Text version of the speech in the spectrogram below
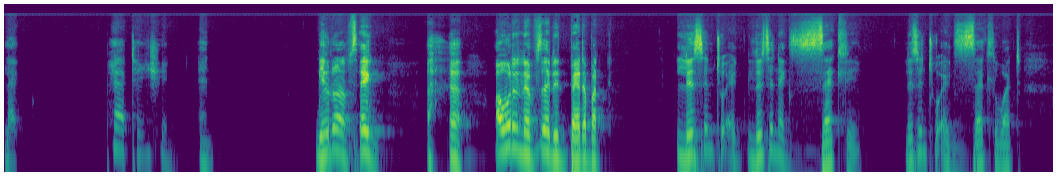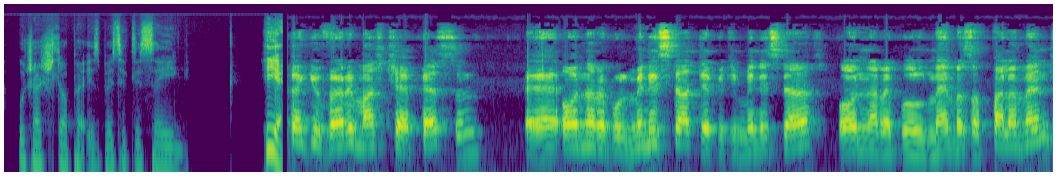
Like, pay attention. And you know what I'm saying? I wouldn't have said it better, but listen to listen exactly. Listen to exactly what Ujaj Hlophe is basically saying here. Thank you very much, Chairperson uh, Honorable Minister, Deputy Minister, Honorable Members of Parliament,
